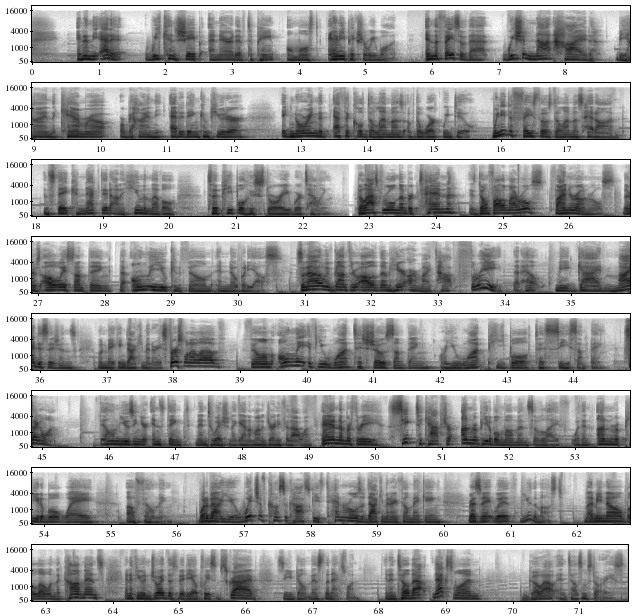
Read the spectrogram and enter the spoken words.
And in the edit, we can shape a narrative to paint almost any picture we want. In the face of that, we should not hide behind the camera or behind the editing computer, ignoring the ethical dilemmas of the work we do. We need to face those dilemmas head on and stay connected on a human level to the people whose story we're telling. The last rule, number 10, is don't follow my rules. Find your own rules. There's always something that only you can film and nobody else. So now that we've gone through all of them, here are my top three that help me guide my decisions when making documentaries. First one I love, film only if you want to show something or you want people to see something. Second one, film using your instinct and intuition. Again, I'm on a journey for that one. And number three, seek to capture unrepeatable moments of life with an unrepeatable way of filming. What about you? Which of Kossakovsky's 10 rules of documentary filmmaking resonate with you the most? Let me know below in the comments, and if you enjoyed this video, please subscribe so you don't miss the next one. And until that next one, go out and tell some stories.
